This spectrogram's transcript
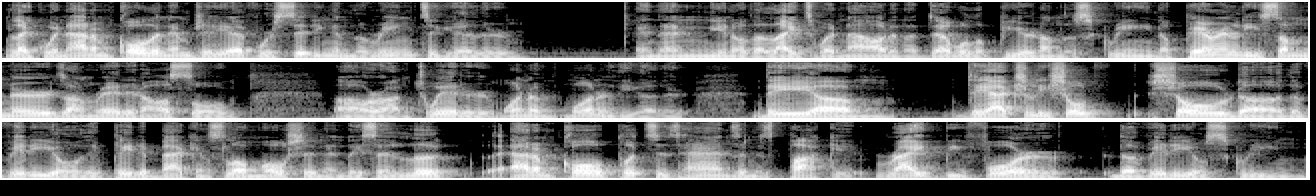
like when Adam Cole and MJF were sitting in the ring together, and then you know the lights went out and the devil appeared on the screen. Apparently, some nerds on Reddit also, uh, or on Twitter, one of one or the other, they um they actually showed showed uh, the video. They played it back in slow motion, and they said, "Look, Adam Cole puts his hands in his pocket right before the video screen,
